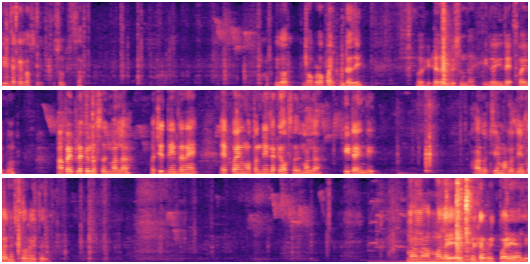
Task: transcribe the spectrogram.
దీంట్లోకి వెళ్ళి వస్తుంది. చూపిస్తా. ఇదిగో లోపల ఒక పైప్ ఉంటుంది. ఇక్కడ కనిపిస్తుందా? ఇక ఇదే పైపు. ఆ పైపులోకి వెళ్ళి వస్తుంది మళ్ళీ. వచ్చి దీంట్లోనే ఎక్కువైంది మొత్తం దీంట్లోకే వస్తుంది మళ్ళీ. హీట్ అయింది. అది వచ్చి మళ్ళీ దీంట్లోనే స్టోర్ అవుతుంది మనం మళ్ళీ ఎయిర్ ఫిల్టర్ విక్ పడేయాలి.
